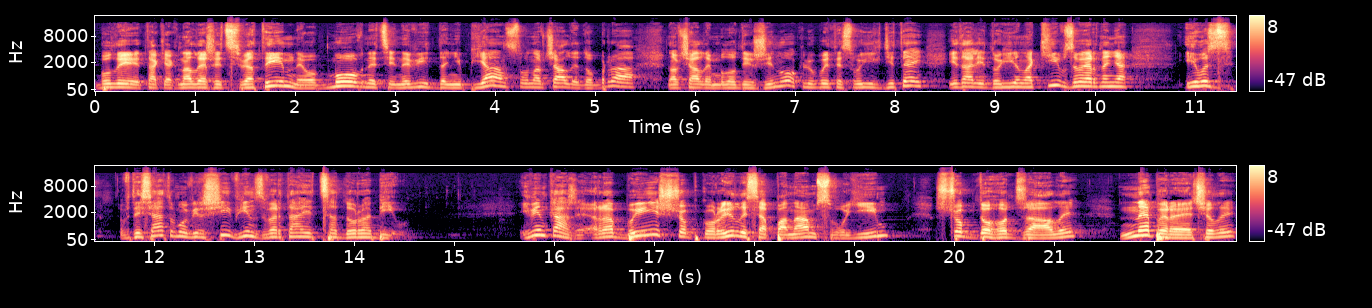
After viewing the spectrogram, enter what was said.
були так, як належить святим, необмовниці, невіддані п'янству, навчали добра, навчали молодих жінок любити своїх дітей і далі до юнаків звернення. І ось в 10-му вірші він звертається до рабів. І він каже: раби, щоб корилися панам своїм, щоб догоджали, не перечили,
